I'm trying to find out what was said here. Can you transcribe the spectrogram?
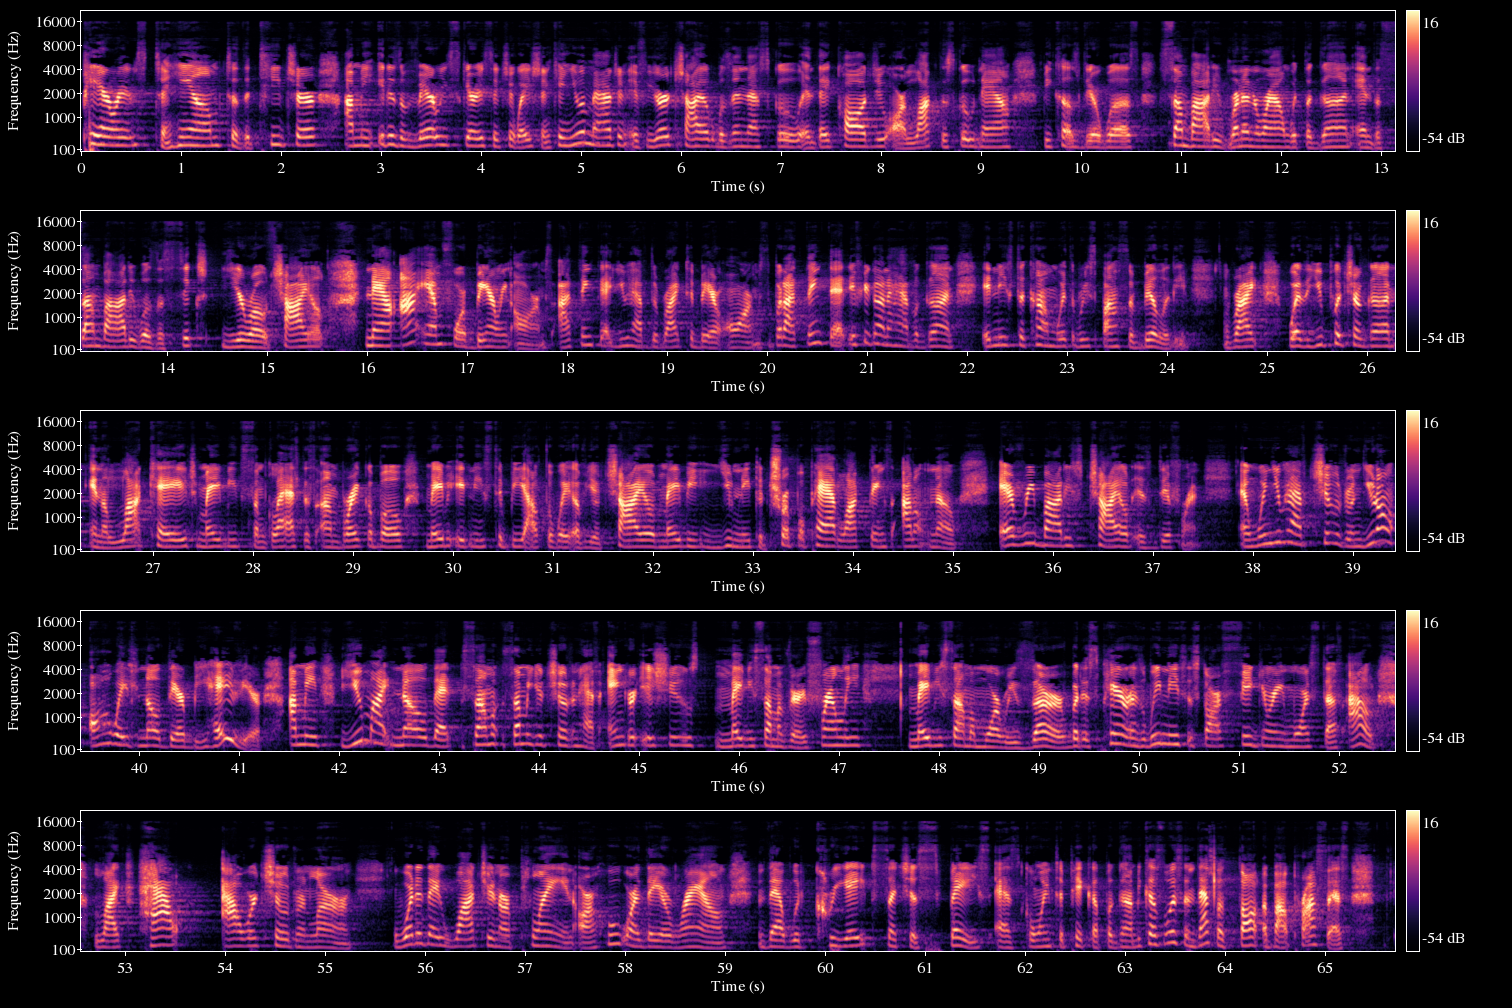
parents, to him, to the teacher. I mean, it is a very scary situation. Can you imagine if your child was in that school and they called you or locked the school down because there was somebody running around with a gun and the somebody was a six year old child? Now, I am for bearing arms. I think that you have the right to bear arms, but I think that if you're going to have a gun, it needs to come with responsibility, right? Whether you put your gun in a lock cage, maybe some glass that's unbreakable, maybe Maybe it needs to be out the way of your child. Maybe you need to triple padlock things. I don't know. Everybody's child is different. And when you have children, you don't always know their behavior. I mean, you might know that some some of your children have anger issues, maybe some are very friendly, maybe some are more reserved, but as parents, we need to start figuring more stuff out, like how our children learn? What are they watching or playing, or who are they around that would create such a space as going to pick up a gun? Because listen, that's a thought about process.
